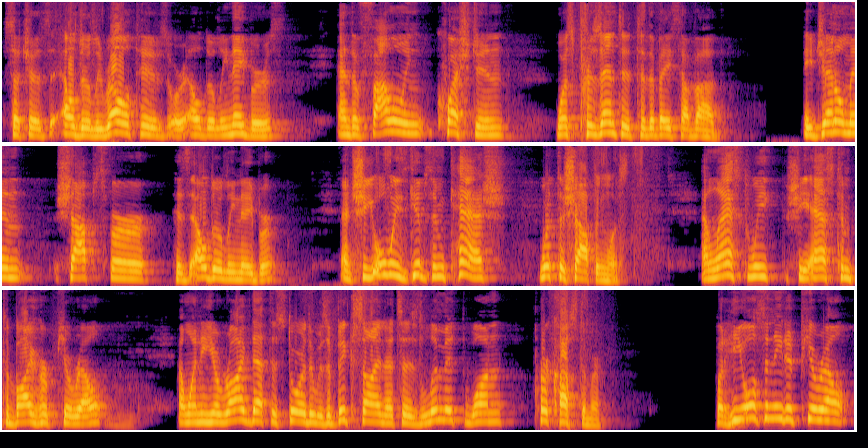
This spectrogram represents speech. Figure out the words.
such as elderly relatives or elderly neighbors. And the following question was presented to the Beis Havad. A gentleman shops for his elderly neighbor, and she always gives him cash with the shopping list. And last week, she asked him to buy her Purell. And when he arrived at the store, there was a big sign that says limit one per customer. But he also needed Purell,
